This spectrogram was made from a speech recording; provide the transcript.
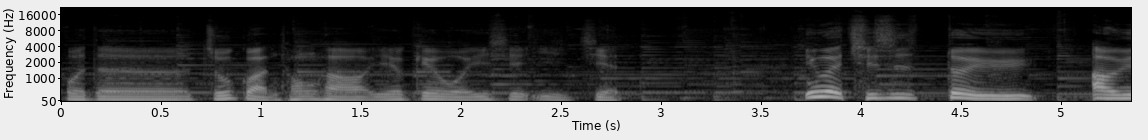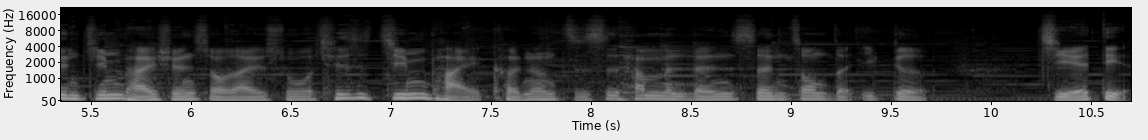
我的主管同行也给我一些意见。因为其实对于奥运金牌选手来说，其实金牌可能只是他们人生中的一个节点，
